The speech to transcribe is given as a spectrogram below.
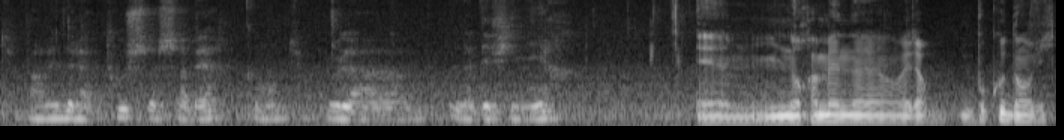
Tu parlais de la touche, Chabert. Comment tu peux la, la définir? Et euh, il nous ramène, euh, on va dire, beaucoup d'envie.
